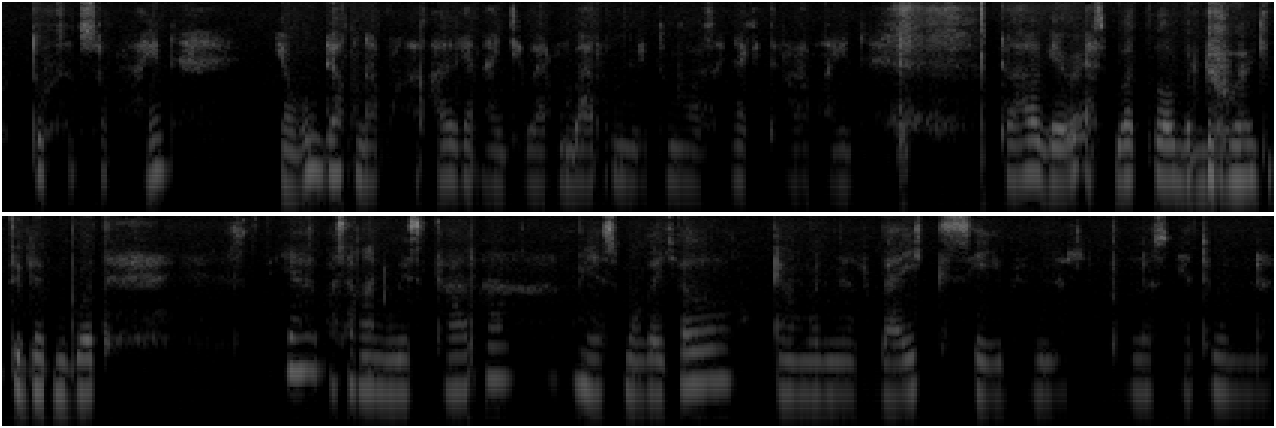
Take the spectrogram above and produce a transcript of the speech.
butuh satu sama lain ya udah kenapa nggak kalian aja bareng-bareng gitu nggak usah nyakitin orang lain. Udah GWS buat lo berdua gitu dan buat ya pasangan gue sekarang. Ya semoga aja lo emang bener-bener baik sih bener-bener tulusnya tuh bener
